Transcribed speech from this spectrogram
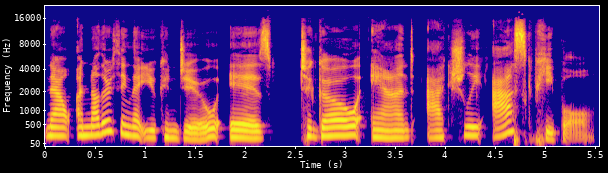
Now, another thing that you can do is to go and actually ask people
